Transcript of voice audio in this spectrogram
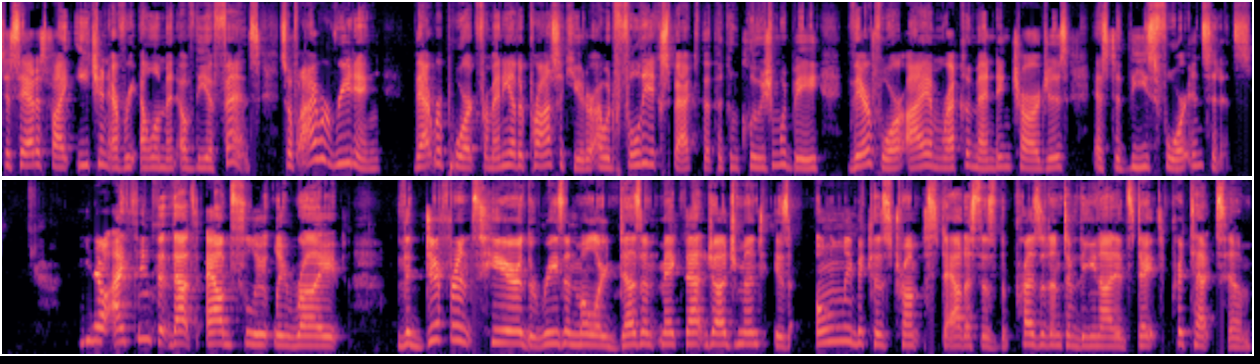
to satisfy each and every element of the offense. So if I were reading that report from any other prosecutor, I would fully expect that the conclusion would be, therefore, I am recommending charges as to these four incidents. You know, I think that that's absolutely right. The difference here, the reason Mueller doesn't make that judgment is only because Trump's status as the president of the United States protects him.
